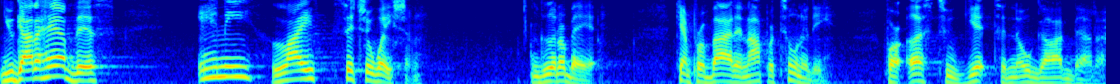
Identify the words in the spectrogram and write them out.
You got to have this. Any life situation, good or bad, can provide an opportunity for us to get to know God better.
